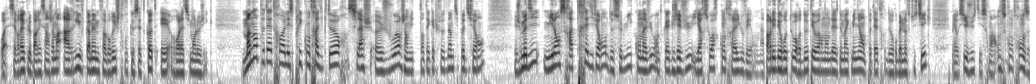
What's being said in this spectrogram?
ouais, c'est vrai que le Paris Saint-Germain arrive quand même favori. Je trouve que cette cote est relativement logique. Maintenant, peut-être euh, l'esprit contradicteur slash euh, joueur, j'ai envie de tenter quelque chose d'un petit peu différent. Je me dis, Milan sera très différent de celui qu'on a vu, en tout cas que j'ai vu hier soir contre la Juve. On a parlé des retours de Théo Hernandez, de Mike Maignan, peut-être de Ruben Loftus-Cheek, mais aussi juste ils seront à 11 contre 11,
